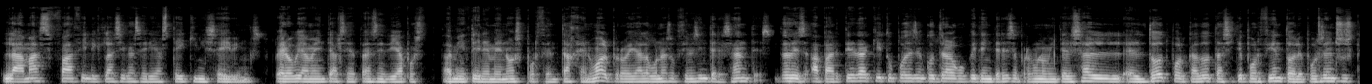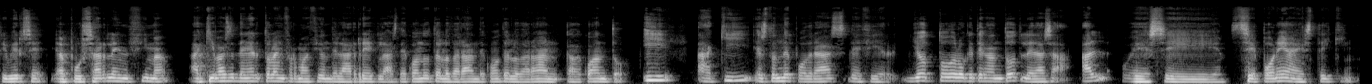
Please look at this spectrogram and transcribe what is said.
La más fácil y clásica sería staking y savings, pero obviamente al ser tan sencilla pues también tiene menos porcentaje anual, pero hay algunas opciones interesantes. Entonces, a partir de aquí tú puedes encontrar algo que te interese, por ejemplo, me interesa el, el DOT Polkadot a 7%, le pulsas en suscribirse y al pulsarle encima Aquí vas a tener toda la información de las reglas, de cuándo te lo darán, de cuándo te lo darán, cada cuánto. Y aquí es donde podrás decir, yo todo lo que tenga en DOT le das a al, pues eh, se pone a staking.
